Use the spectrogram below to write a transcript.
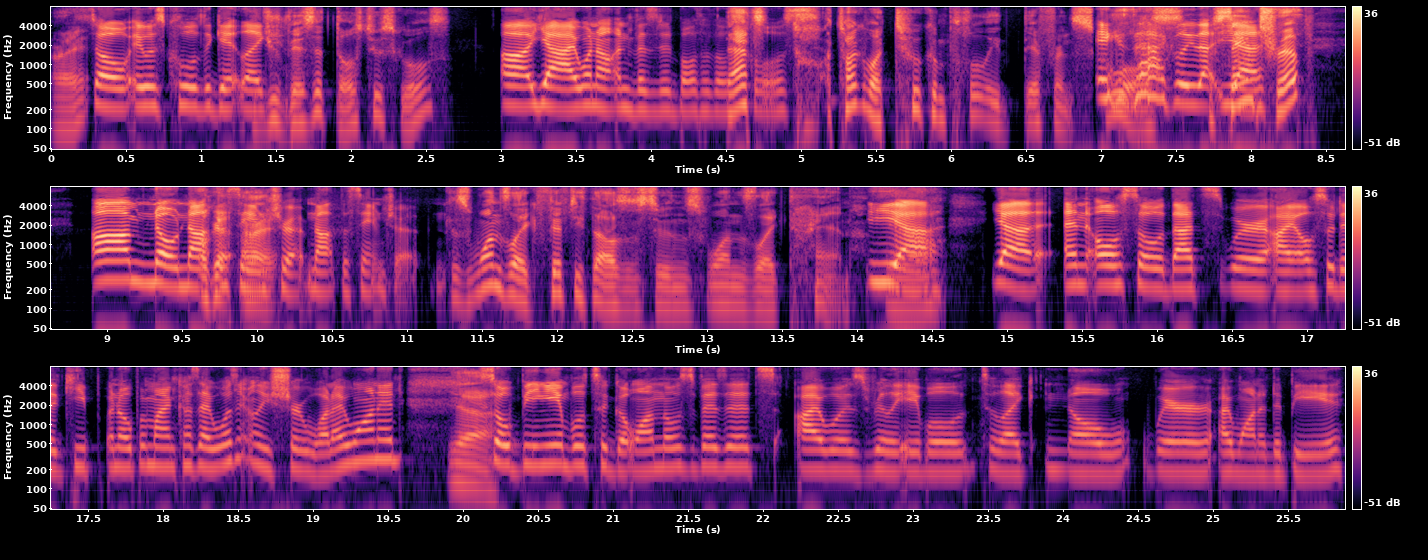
All right. So it was cool to get like did you visit those two schools? Uh yeah, I went out and visited both of those That's schools. t- talk about two completely different schools. Exactly that Same yes. trip. Um no, not Okay, the same alright. trip, not the same trip. Because one's like fifty thousand students, one's like ten. you Yeah. know? Yeah, and also that's where I also did keep an open mind cuz I wasn't really sure what I wanted. Yeah. So being able to go on those visits, I was really able to like know where I wanted to be.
